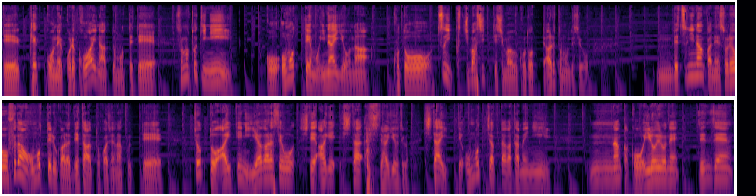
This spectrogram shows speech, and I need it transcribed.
で結構ねこれ怖いなと思っててその時にこう思ってもいないようなことをつい口走ってしまうことってあると思うんですよ。うん、別になんかねそれを普段思ってるから出たとかじゃなくってちょっと相手に嫌がらせをしてあげした してあげようというかしたいって思っちゃったがためにんなんかこういろいろね全然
